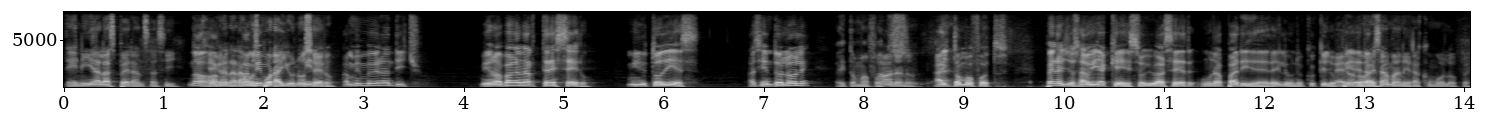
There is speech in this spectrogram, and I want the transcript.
Tenía la esperanza, sí. No, que a mí- ganáramos a mí- por ahí mire, 1-0. A mí me hubieran dicho, Millonarios va a ganar 3-0, minuto 10, haciendo el ole, Ahí toma fotos. No, no, no. ahí tomo fotos. Pero yo sabía que eso iba a ser una paridera y lo único que yo Pero pedía no de esa manera como lo fue.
